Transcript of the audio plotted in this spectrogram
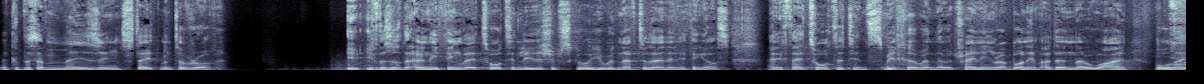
Look at this amazing statement of Rava. If this is the only thing they taught in leadership school, you wouldn't have to learn anything else. And if they taught it in Smicha when they were training Rabbonim, I don't know why all they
